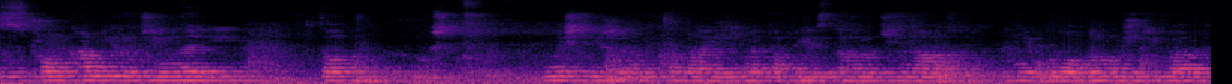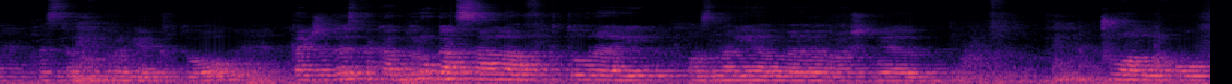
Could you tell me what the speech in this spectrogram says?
z członkami rodziny i to myśl, myśli, że to na jakim etapie jest ta rodzina nie byłoby możliwe bez tego projektu. Także to jest taka druga sala, w której poznajemy właśnie członków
